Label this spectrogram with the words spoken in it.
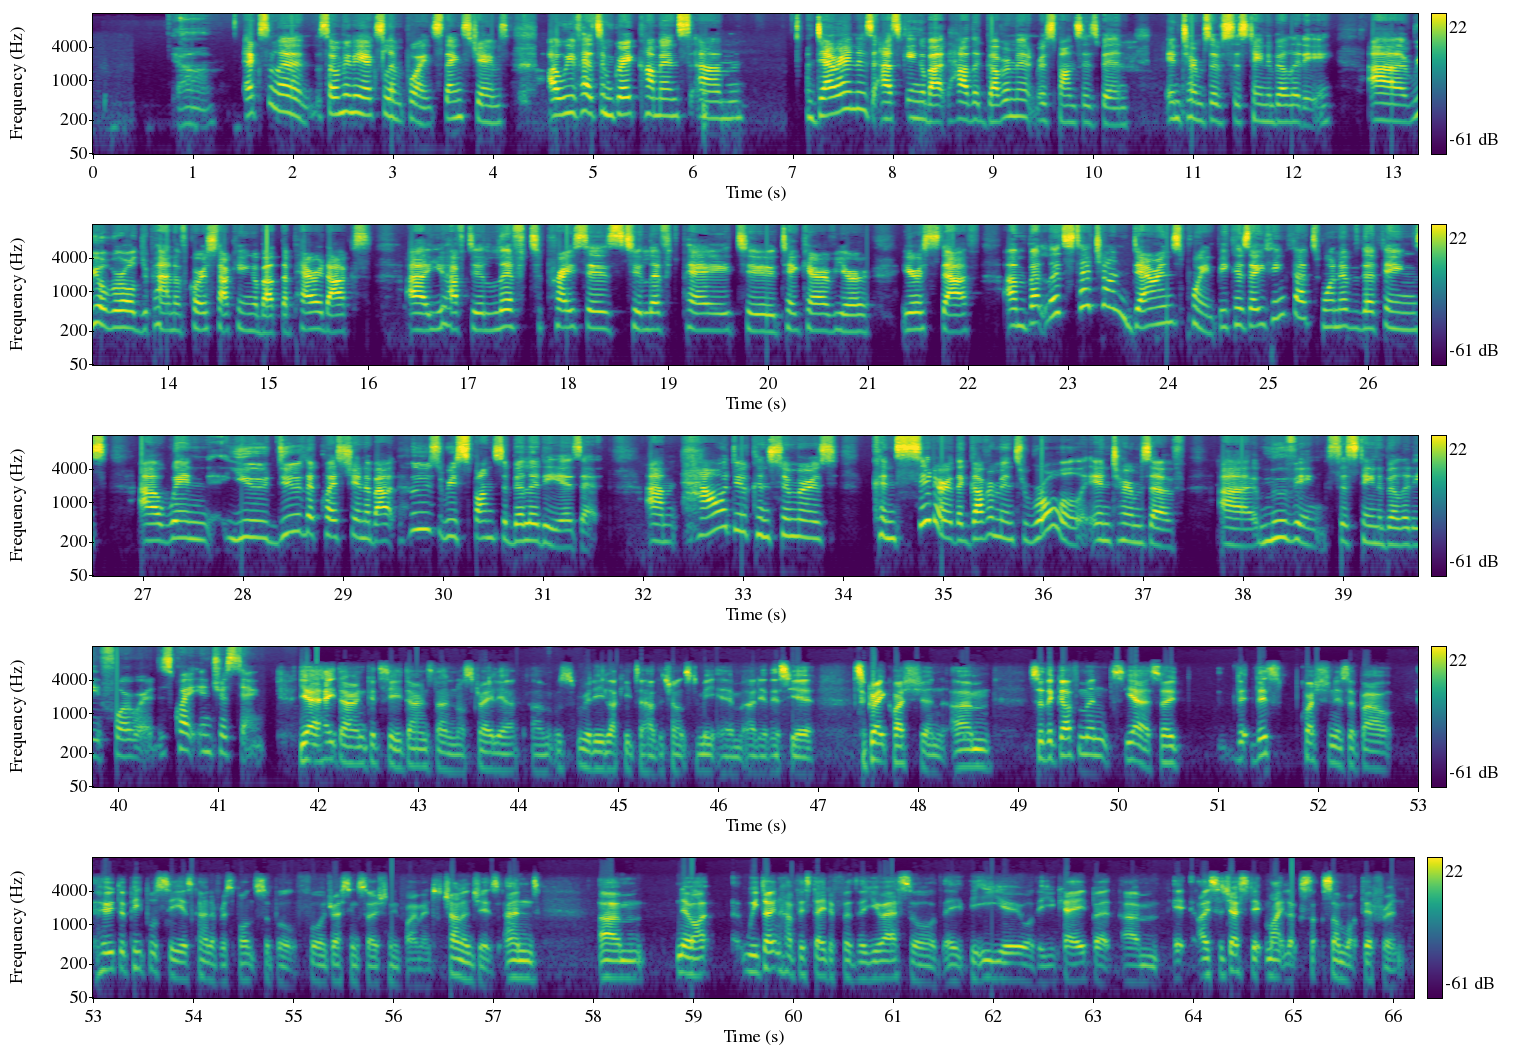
Yeah, excellent. So many excellent points. Thanks, James. Uh, we've had some great comments. Um, Darren is asking about how the government response has been in terms of sustainability. Uh, real world Japan, of course, talking about the paradox uh, you have to lift prices to lift pay to take care of your your staff. Um, but let's touch on Darren's point because I think that's one of the things uh, when you do the question about whose responsibility is it. Um, how do consumers consider the government's role in terms of uh, moving sustainability forward. It's quite interesting. Yeah. Hey, Darren. Good to see you. Darren's down in Australia. Um, was really lucky to have the chance to meet him earlier this year. It's a great question. Um, so the government, yeah. So th- this question is about who do people see as kind of responsible for addressing social and environmental challenges? And um, no, I, we don't have this data for the US or the, the EU or the UK, but um, it, I suggest it might look somewhat different.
